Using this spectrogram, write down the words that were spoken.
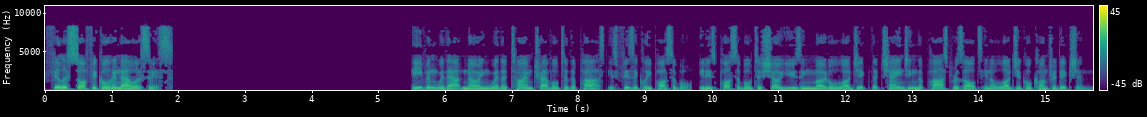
Philosophical analysis Even without knowing whether time travel to the past is physically possible, it is possible to show using modal logic that changing the past results in a logical contradiction.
